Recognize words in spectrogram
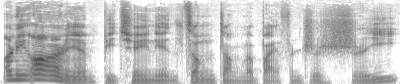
，2022年比前一年增长了百分之十一。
